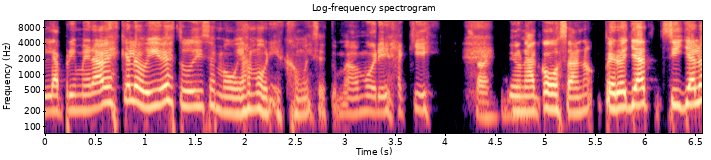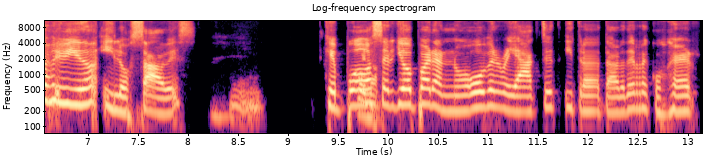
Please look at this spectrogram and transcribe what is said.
la primera vez que lo vives, tú dices, me voy a morir, como dices tú, me voy a morir aquí de una cosa, ¿no? Pero ya, si ya lo has vivido y lo sabes, ¿qué puedo hacer yo para no overreact y tratar de recoger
